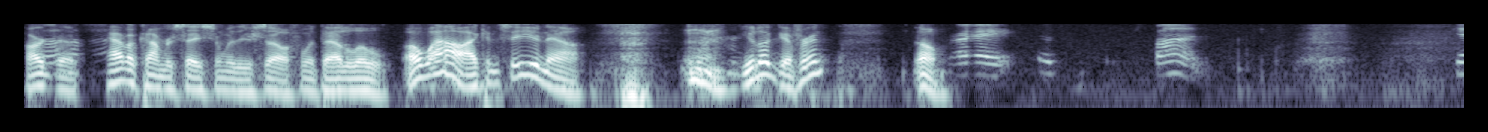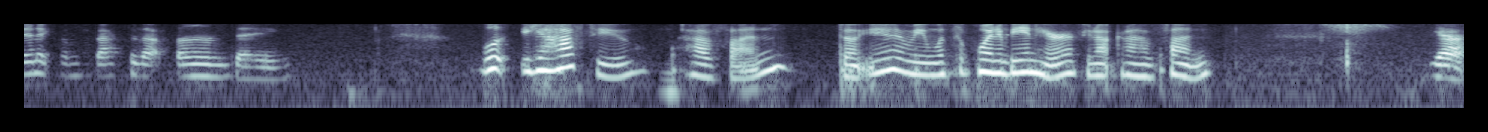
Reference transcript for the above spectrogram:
Hard Uh-huh. to have a conversation with yourself without a little. Oh wow, I can see you now. you look different. Oh, Right. It's fun. Again, it comes back to that fun thing. Well, you have to have fun, don't you? I mean, what's the point of being here if you're not going to have fun? Yeah,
